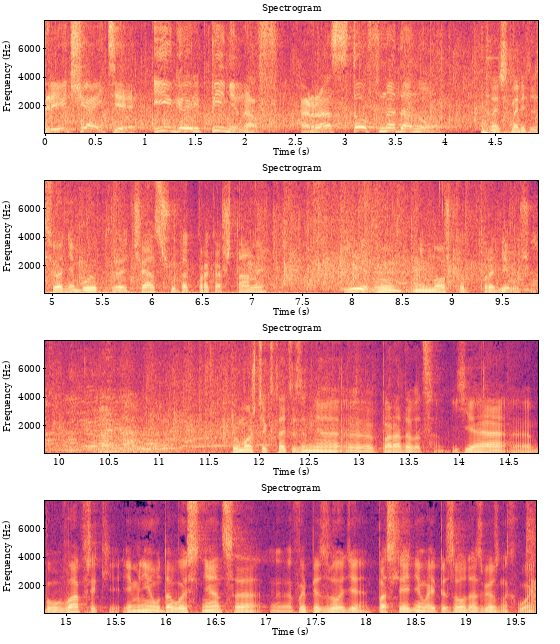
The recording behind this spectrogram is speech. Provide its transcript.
Встречайте, Игорь Пименов, Ростов-на-Дону. Значит, смотрите, сегодня будет э, час шуток про каштаны и, ну, немножко про девушек. Вы можете, кстати, за меня э, порадоваться. Я э, был в Африке, и мне удалось сняться э, в эпизоде последнего эпизода Звездных войн.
